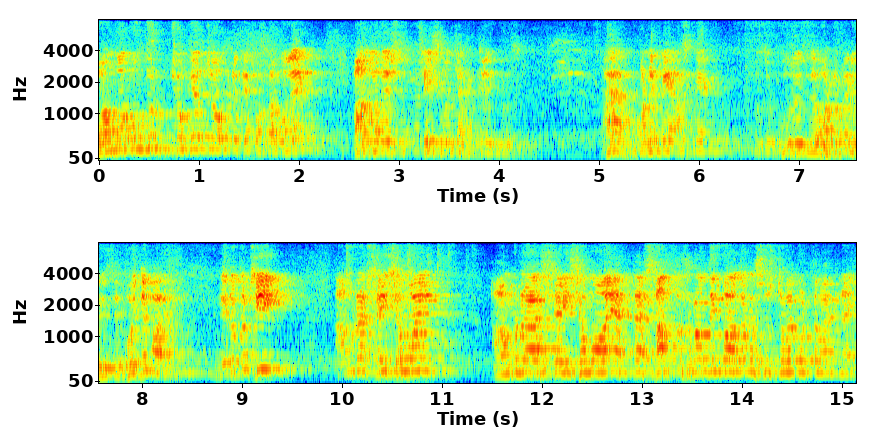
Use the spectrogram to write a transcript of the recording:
বঙ্গবন্ধুর চোখে চোখ রেখে কথা বলে বাংলাদেশ সেই সময় চাকরি তৈরি করেছে। হ্যাঁ অনেকে আজকে ভুল হয়েছে হয়েছে হইতে পারে। এটা তো ঠিক। আমরা সেই সময়, আমরা সেই সময় একটা ছাত্র সমাজ নির্বাচন সুষ্ঠুভাবে করতে পারি নাই।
